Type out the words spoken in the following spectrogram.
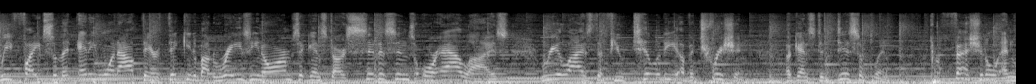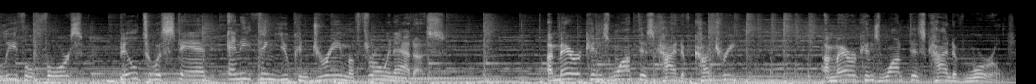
We fight so that anyone out there thinking about raising arms against our citizens or allies realize the futility of attrition against a disciplined, professional, and lethal force built to withstand anything you can dream of throwing at us. Americans want this kind of country. Americans want this kind of world.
